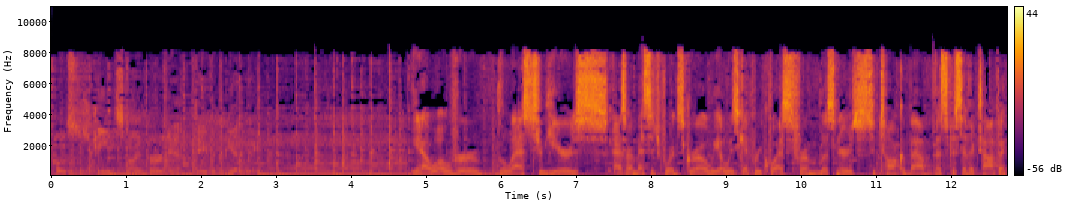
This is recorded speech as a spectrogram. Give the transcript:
Paracast with your hosts Gene Steinberg and David Biedny. You know, over the last two years, as our message boards grow, we always get requests from listeners to talk about a specific topic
